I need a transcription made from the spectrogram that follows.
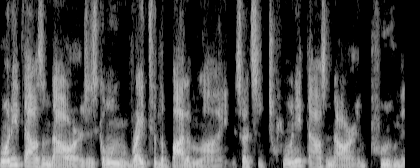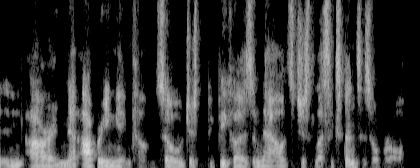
$20,000 is going right to the bottom line. So it's a $20,000 improvement in our net operating income. So just because of now it's just less expenses overall.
